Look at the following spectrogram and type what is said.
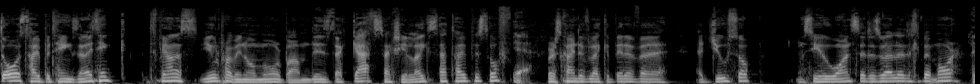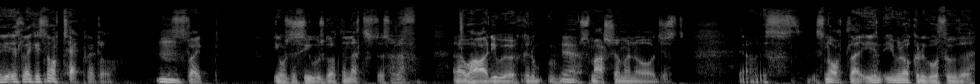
those type of things, and I think to be honest, you'll probably know more, Bob, is that Gats actually likes that type of stuff. Yeah. Where it's kind of like a bit of a, a juice up and see who wants it as well a little bit more. Like it's like it's not technical. Mm. It's like he wants to see who's got the nuts to sort of and how hard you work and yeah. smash them and all. Just you know, it's it's not like you're not going to go through the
